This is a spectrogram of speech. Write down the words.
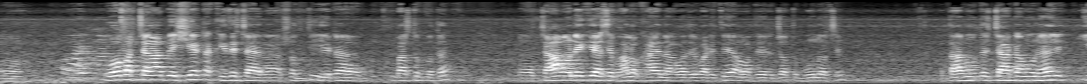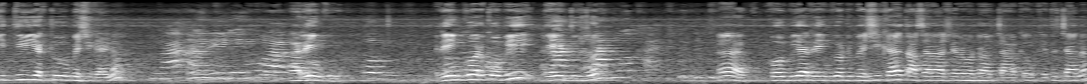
ও। আবার চা বেশি একটা খেতে চায় না সত্যি এটা বাস্তব কথা। চা অনেকে আছে ভালো খায় না আমাদের বাড়িতে আমাদের যত বোন আছে। তার মধ্যে চাটা মনে হয় ইতি একটু বেশি খায় না? রিঙ্কু রিঙ্কু। আর কবি এই দুজন। হ্যাঁ কবি আর রিঙ্কু একটু বেশি খায়, তাছাড়া সেরকম একটা চা কেউ খেতে চায় না।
